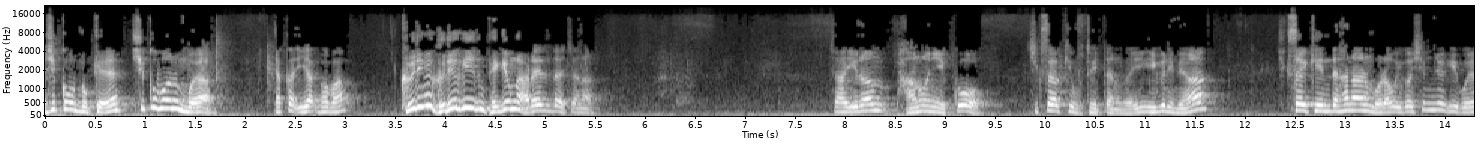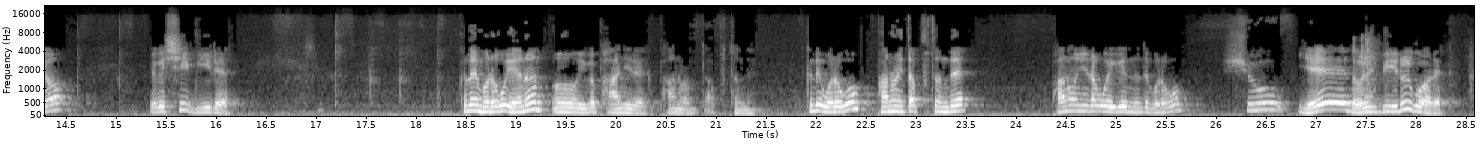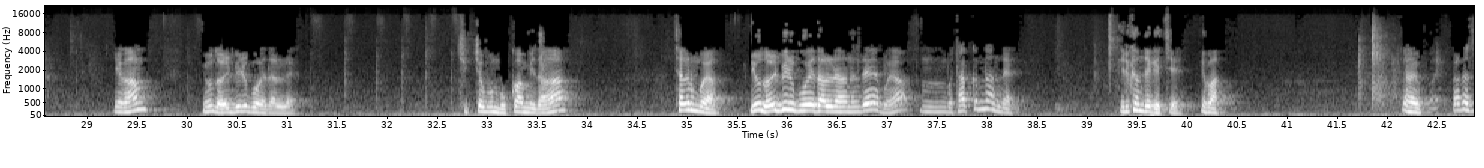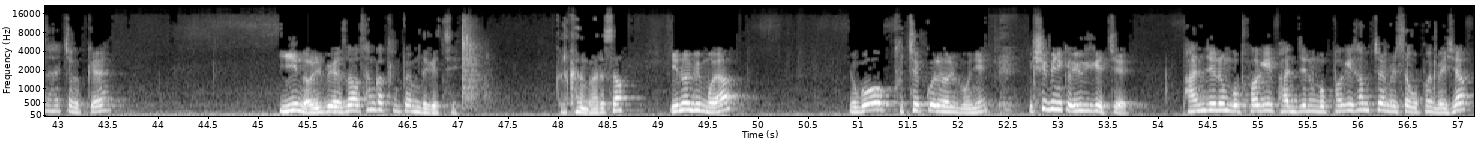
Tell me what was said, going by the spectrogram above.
자, 19번 볼게. 19번은 뭐야? 약간, 야, 봐봐. 그림이 그려지는 배경을 알아야 된다 했잖아. 자, 이런 반원이 있고, 직사각형이 붙어 있다는 거야. 이, 이 그림이야. 직사각형인데 하나는 뭐라고? 이거 16이고요. 여기 12래. 그 다음에 뭐라고? 얘는, 어, 이거 반이래. 반원 딱 붙었네. 근데 뭐라고? 반원이 딱 붙었는데, 반원이라고 얘기했는데 뭐라고? 슈, 얘 넓이를 구하래. 얘가 함, 요 넓이를 구해달래. 직접은 못 구합니다. 자, 그럼 뭐야? 요 넓이를 구해달래 하는데, 뭐야? 음, 뭐 다 끝났네. 이렇게 하면 되겠지? 이봐. 자, 빨간색 살짝 긋게. 이 넓이에서 삼각형 빼면 되겠지? 그렇게 하는 거 알았어? 이 넓이 뭐야? 요거 부채꼴의 넓이 뭐니? 10이니까 6이겠지? 반지름 곱하기 반지름 곱하기 3.14 곱하기 몇이야?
